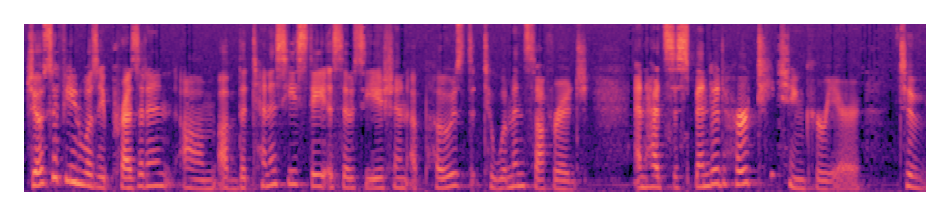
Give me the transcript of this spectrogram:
Josephine was a president um, of the Tennessee State Association opposed to women's suffrage and had suspended her teaching career to,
